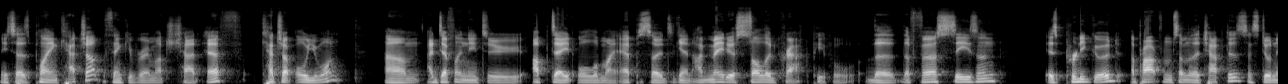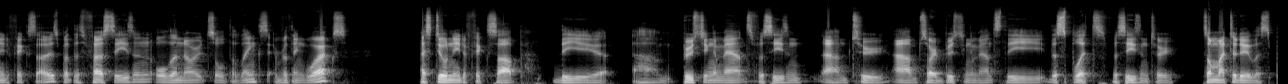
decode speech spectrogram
He says playing catch up. Thank you very much, Chad F. Catch up all you want. Um, I definitely need to update all of my episodes again. I've made a solid crack, people. the The first season is pretty good. Apart from some of the chapters, I still need to fix those. But the first season, all the notes, all the links, everything works. I still need to fix up the um, boosting amounts for season um, two. Um, sorry, boosting amounts, the the splits for season two. It's on my to do list.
